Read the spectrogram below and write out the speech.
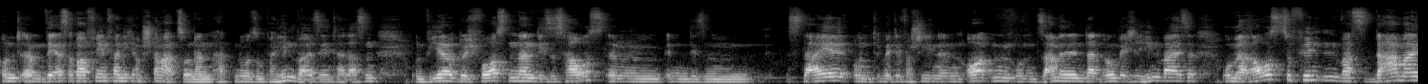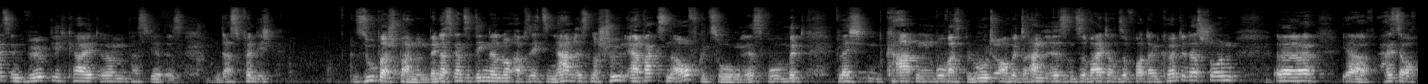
Und ähm, der ist aber auf jeden Fall nicht am Start, sondern hat nur so ein paar Hinweise hinterlassen. Und wir durchforsten dann dieses Haus ähm, in diesem Style und mit den verschiedenen Orten und sammeln dann irgendwelche Hinweise, um herauszufinden, was damals in Wirklichkeit ähm, passiert ist. Und das fände ich super spannend. Und wenn das ganze Ding dann noch ab 16 Jahren ist, noch schön erwachsen aufgezogen ist, wo mit vielleicht Karten, wo was Blut auch mit dran ist und so weiter und so fort, dann könnte das schon, äh, ja, heißt ja auch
